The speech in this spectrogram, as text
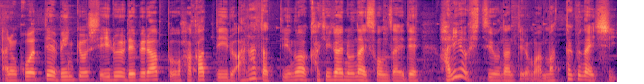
あのこうやって勉強しているレベルアップを図っているあなたっていうのはかけがえのない存在で張り合う必要なんていうのは全くないし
